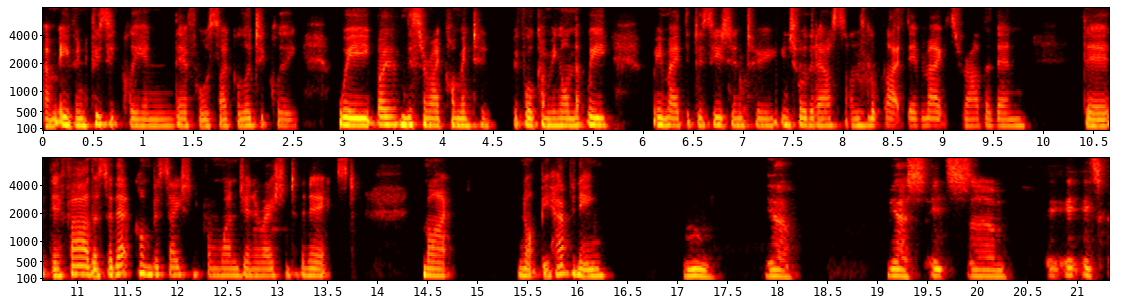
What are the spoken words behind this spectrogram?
um, even physically and therefore psychologically. We both Melissa and I commented before coming on that we we made the decision to ensure that our sons look like their mates rather than their their father. So that conversation from one generation to the next might not be happening. Mm, yeah. Yes, it's um, it, it's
